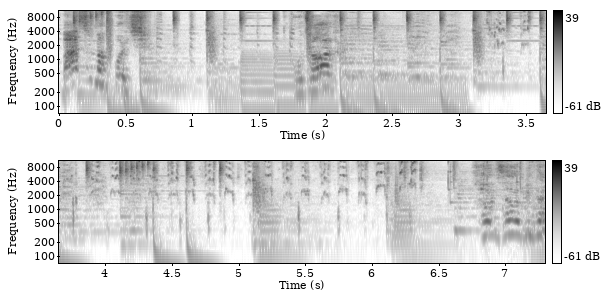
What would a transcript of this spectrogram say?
마지막 벌칙. 도전. 감사합니다.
